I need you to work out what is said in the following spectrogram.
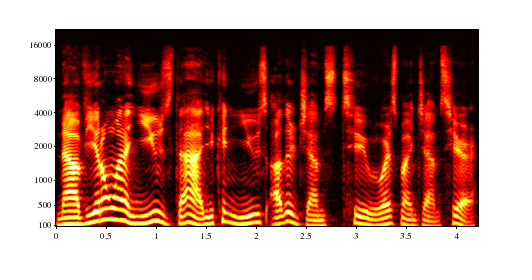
Now if you don't want to use that you can use other gems too. Where's my gems? Here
